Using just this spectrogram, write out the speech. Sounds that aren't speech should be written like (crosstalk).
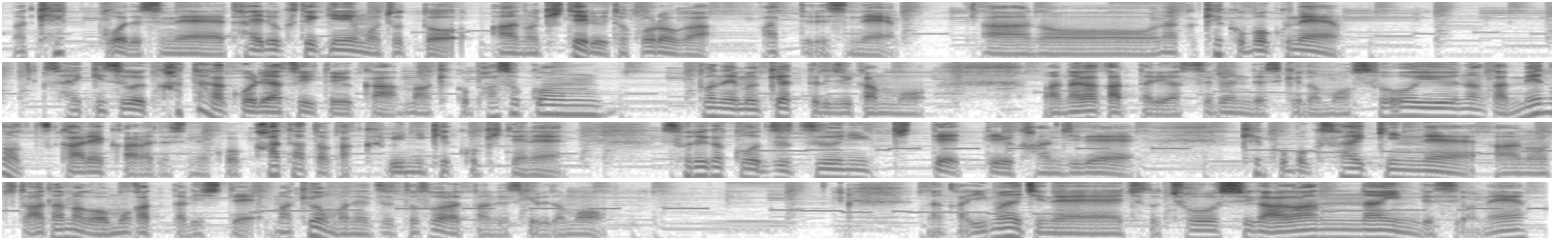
まあ、結構ですね体力的にもちょっとあの来てるところがあってですねあのなんか結構僕ね最近すごい肩が凝りやすいというか、まあ、結構パソコンとね向き合ってる時間もまあ、長かったりはするんですけどもそういうなんか目の疲れからですねこう肩とか首に結構きてねそれがこう頭痛にきてっていう感じで結構僕最近ねあのちょっと頭が重かったりして、まあ、今日もねずっとそうだったんですけれどもなんかいまいちねちょっと調子が上がんないんですよね。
